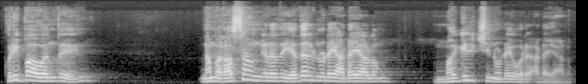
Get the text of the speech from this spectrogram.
குறிப்பாக வந்து நம்ம ரசங்கிறது எதனுடைய அடையாளம்? மகிழ்ச்சியினுடைய ஒரு அடையாளம்.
